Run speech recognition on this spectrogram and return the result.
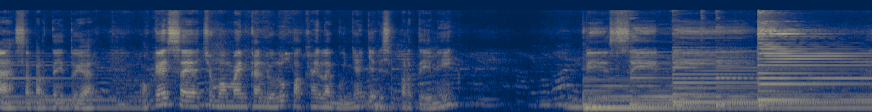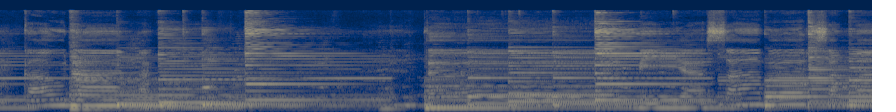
nah seperti itu ya. Oke saya coba mainkan dulu pakai lagunya jadi seperti ini. Di sini kau dan aku terbiasa bersama.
